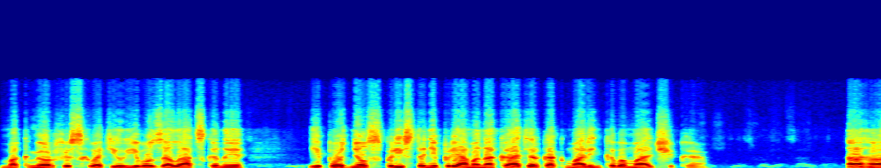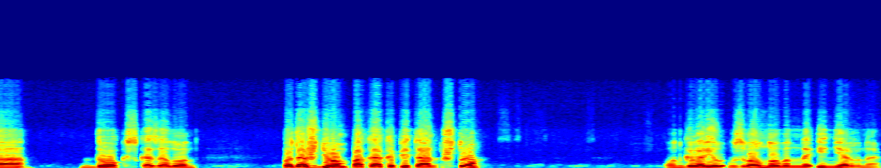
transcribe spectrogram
МакМёрфи схватил его за лацканы и поднял с пристани прямо на катер, как маленького мальчика?» «Ага, док», — сказал он, — Подождем, пока капитан... Что? Он говорил взволнованно и нервно.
